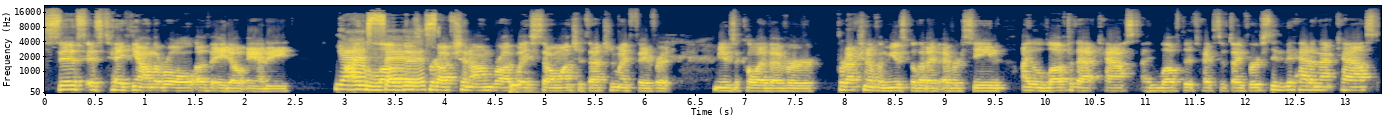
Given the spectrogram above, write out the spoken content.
Sis is taking on the role of Ado Annie. Yes. I love this production on Broadway so much. It's actually my favorite musical I've ever production of a musical that I've ever seen. I loved that cast. I loved the types of diversity they had in that cast.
